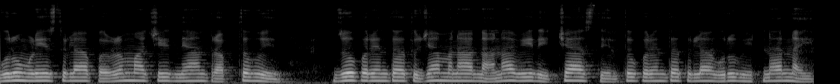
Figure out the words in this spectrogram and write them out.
गुरुमुळेच तुला परब्रह्माचे ज्ञान प्राप्त होईल. जोपर्यंत तुझ्या मनात नानाविध इच्छा असतील तोपर्यंत तुला गुरु भेटणार नाही.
